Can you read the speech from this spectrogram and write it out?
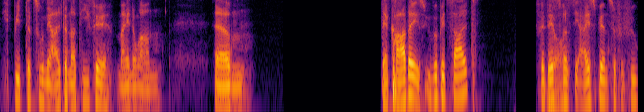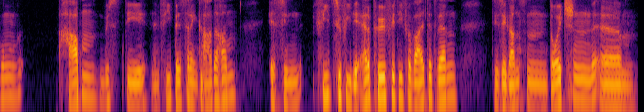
Ich biete dazu eine alternative Meinung an. Ähm, der Kader ist überbezahlt. Für das, ja. was die Eisbären zur Verfügung haben, müssten die einen viel besseren Kader haben. Es sind viel zu viele Erbhöfe, die verwaltet werden. Diese ganzen deutschen ähm,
